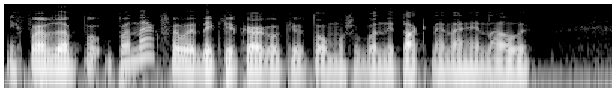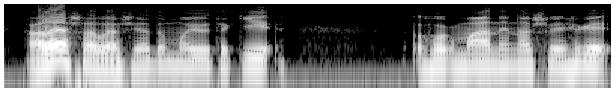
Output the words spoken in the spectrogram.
Їх, правда, понерфили декілька років тому, щоб вони так не нагинали. Але ж, але ж, я думаю, такі гурмани нашої гри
